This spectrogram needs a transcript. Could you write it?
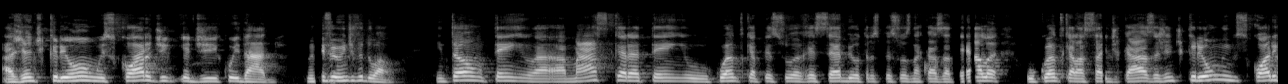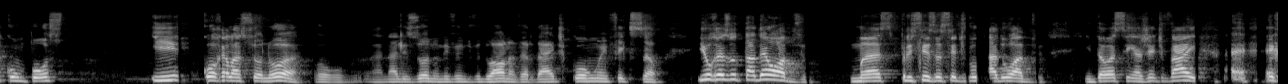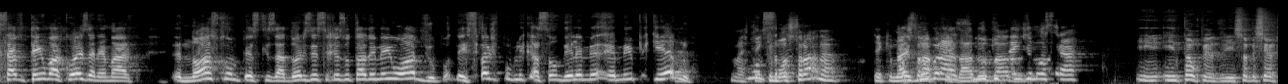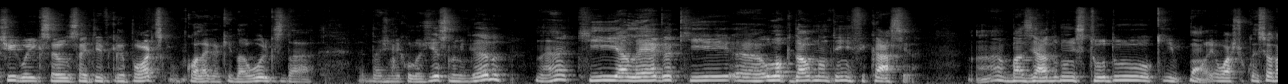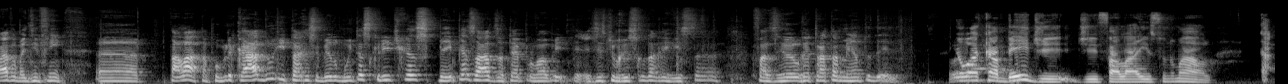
A gente criou um score de, de cuidado no nível individual. Então, tem a, a, máscara, tem o quanto que a pessoa recebe outras pessoas na casa dela, o quanto que ela sai de casa. A gente criou um score composto e correlacionou, ou analisou no nível individual, na verdade, com a infecção. E o resultado é óbvio, mas precisa ser divulgado óbvio. Então, assim, a gente vai. É, é que sabe, tem uma coisa, né, Marco? Nós, como pesquisadores, esse resultado é meio óbvio. O potencial de publicação dele é meio, é meio pequeno. É. Mas tem que mostrar, né? Tem que mostrar. Mas no Brasil dado, dado... tem que mostrar. E, então, Pedro, e sobre esse artigo aí que saiu do Scientific Reports, um colega aqui da URGS, da, da ginecologia, se não me engano, né, que alega que uh, o lockdown não tem eficácia, né, baseado num estudo que, bom, eu acho questionável, mas enfim, uh, tá lá, tá publicado e tá recebendo muitas críticas bem pesadas, até provavelmente existe o risco da revista fazer o retratamento dele. Eu acabei de, de falar isso numa aula.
